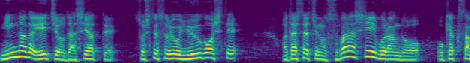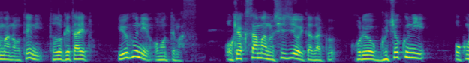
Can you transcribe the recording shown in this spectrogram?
みんなが英知を出し合ってそしてそれを融合して私たちの素晴らしいブランドをお客様の手に届けたいというふうに思ってます。お客様の指示をいただく、これを愚直に行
